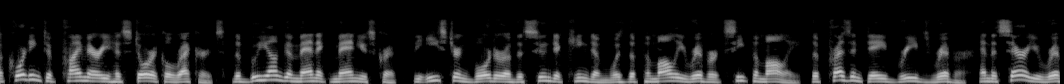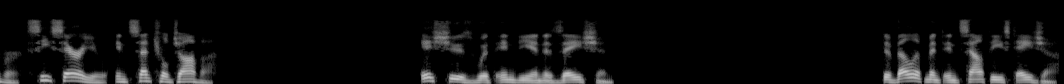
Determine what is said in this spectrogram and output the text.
According to primary historical records, the Bujangga Manik manuscript, the eastern border of the Sunda kingdom was the Pamali River see Pamali, the present-day Brebes River, and the Sarayu River see Sarayu, in central Java. Issues with Indianization. Development in Southeast Asia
